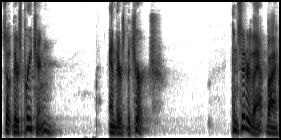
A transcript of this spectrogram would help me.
So there's preaching and there's the church. Consider that by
